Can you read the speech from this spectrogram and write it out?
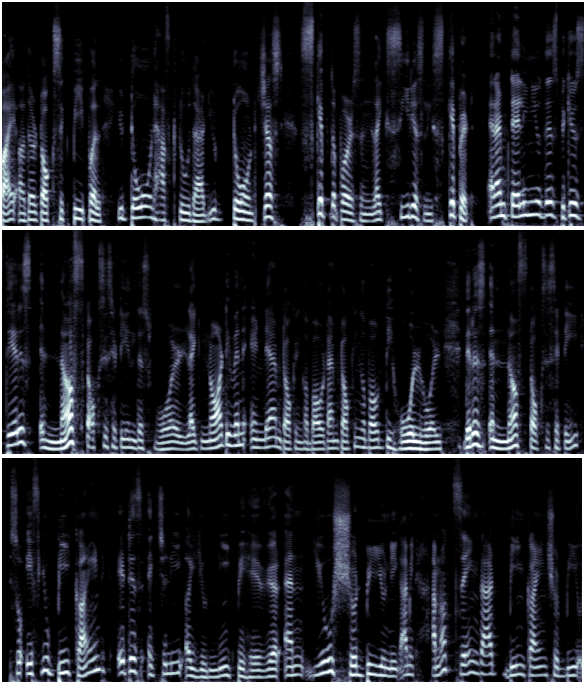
by other toxic people. You don't have to do that. You don't just skip the person like seriously skip it and I'm telling you this because there is enough toxicity in this world. Like, not even India, I'm talking about. I'm talking about the whole world. There is enough toxicity. So, if you be kind, it is actually a unique behavior and you should be unique. I mean, I'm not saying that being kind should be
